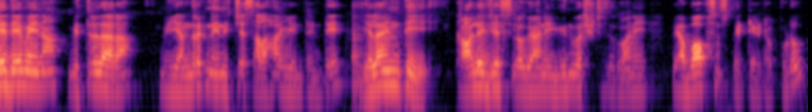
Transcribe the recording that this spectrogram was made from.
ఏదేమైనా మిత్రులారా మీ అందరికి నేను ఇచ్చే సలహా ఏంటంటే ఎలాంటి కాలేజెస్లో కానీ యూనివర్సిటీస్ కానీ వెబ్ ఆప్షన్స్ పెట్టేటప్పుడు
